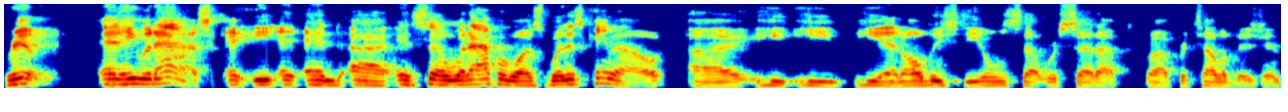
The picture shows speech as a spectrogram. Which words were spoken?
Really? and he would ask, and and, uh, and so what happened was when this came out, uh, he he he had all these deals that were set up uh, for television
